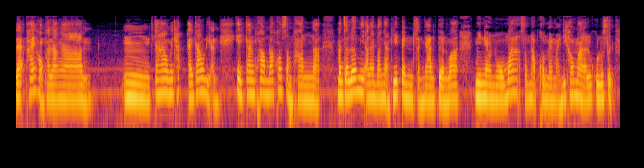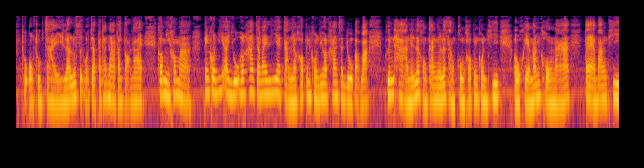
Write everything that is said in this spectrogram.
และไพ่ของพลังงาน อืมเก้าไม่ทัไอเก้าเหรียญเหตุการณ์ความรักความสัมพันธ์น่ะ มันจะเริ่มมีอะไรบางอย่างที่เป็นสัญญาณเตือนว่ามีแนวโน้มว่าสำหรับคนใหม่ ๆ ที่เข้ามาแล้วคุณรู้สึกถูกอกถูกใจ แล้วรู้สึกว่าจะพัฒนากันต่อได้ ก็มีเข้ามาเป็นคนที่อายุค่อนข้างจะไล่เลี่ยกัน แล้วเขาเป็นคนที่ค่อนข้างจะดูแบบว่า พื้นฐานในเรื่องของการเงินและสังคมเขาเป็นคนที่โอเคมั่นคงนะ แต่บางที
